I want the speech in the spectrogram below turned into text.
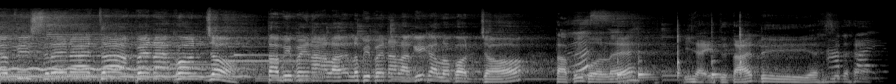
Habis Renata penak konco. Tapi penak lebih penak lagi kalau konco. Tapi boleh. ya itu tadi. Ya sudah.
